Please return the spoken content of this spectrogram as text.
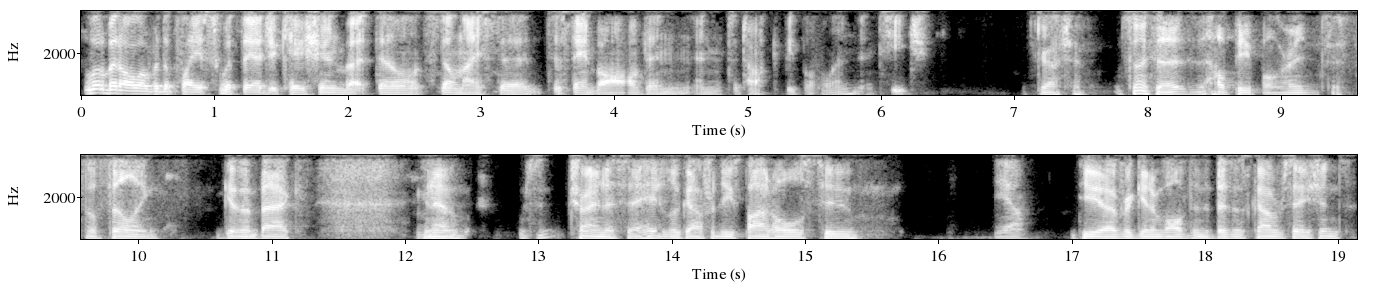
a little bit all over the place with the education, but still, still nice to, to stay involved and, and to talk to people and, and teach. Gotcha. It's nice to help people, right? It's fulfilling, giving back. You know, trying to say, "Hey, look out for these potholes too." Yeah. Do you ever get involved in the business conversations?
